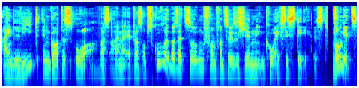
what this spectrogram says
ein Lied in Gottes Ohr, was eine etwas obskure Übersetzung vom französischen Coexisté ist. Worum geht's?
